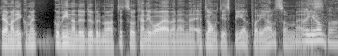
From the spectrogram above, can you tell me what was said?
Real Madrid kommer gå vinnande ur dubbelmötet så kan det vara även en, ett långtidsspel på Real som Vad ligger de på då?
